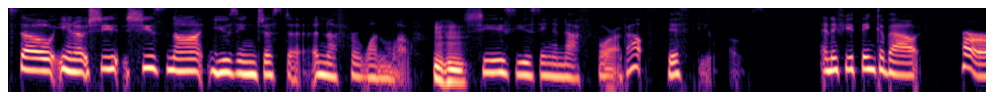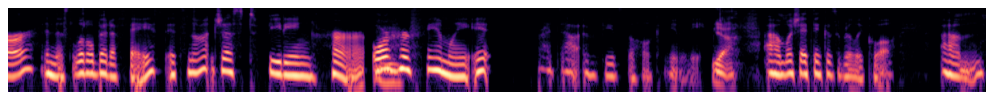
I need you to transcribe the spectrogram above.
So, you know, she she's not using just a, enough for one loaf. hmm She's using enough for about 50 loaves. And if you think about her and this little bit of faith, it's not just feeding her or mm. her family, it spreads out and feeds the whole community, Yeah. um, which I think is really cool. Um,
